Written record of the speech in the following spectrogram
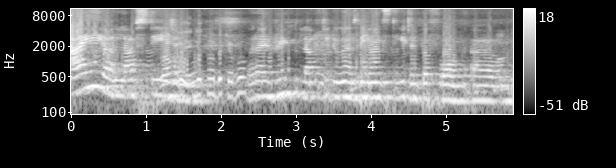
I uh, love stage, and what I really love to do is be on stage and perform. Um,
